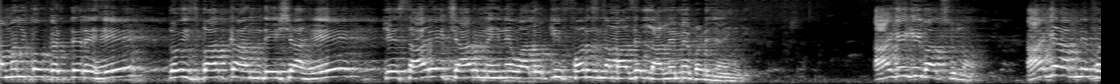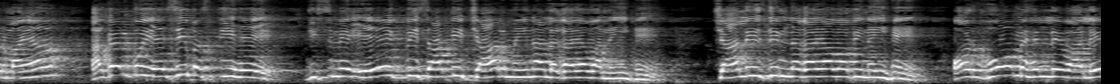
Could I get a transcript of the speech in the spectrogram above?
عمل کو کرتے رہے تو اس بات کا اندیشہ ہے کہ سارے چار مہینے والوں کی فرض نمازیں لالے میں پڑ جائیں گی۔ آگے کی بات سنو۔ آگے آپ نے فرمایا، اگر کوئی ایسی بستی ہے جس میں ایک بھی ساتھی چار مہینہ لگایا ہوا نہیں ہے، چالیس دن لگایا ہوا بھی نہیں ہے، اور وہ محلے والے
